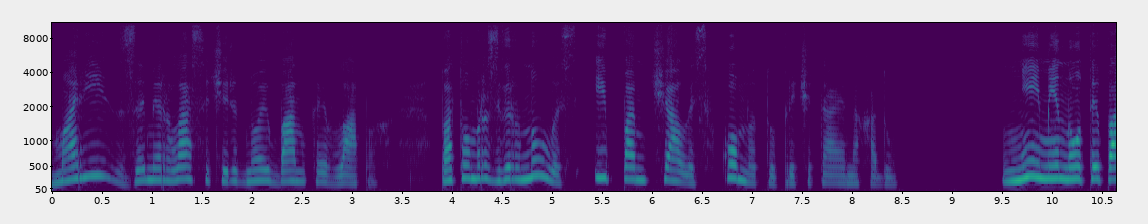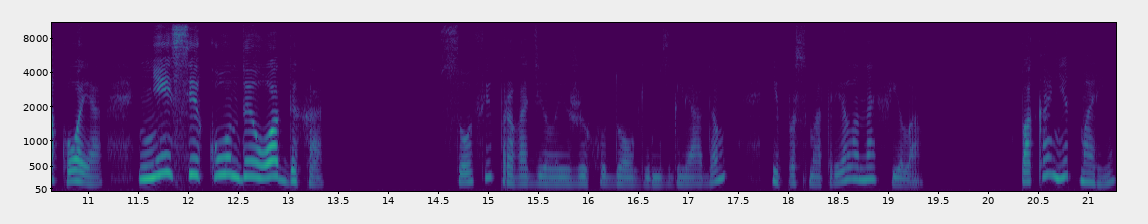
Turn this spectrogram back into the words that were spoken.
Мари замерла с очередной банкой в лапах, потом развернулась и помчалась в комнату, причитая на ходу. «Ни минуты покоя, ни секунды отдыха!» Софи проводила ежиху долгим взглядом и посмотрела на Фила. «Пока нет Мари,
